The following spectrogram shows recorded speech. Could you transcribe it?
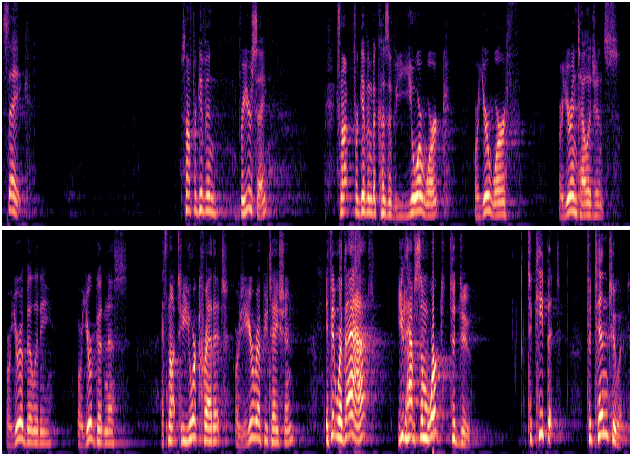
sake. It's not forgiven for your sake. It's not forgiven because of your work or your worth or your intelligence or your ability or your goodness. It's not to your credit or to your reputation. If it were that, you'd have some work to do to keep it, to tend to it.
